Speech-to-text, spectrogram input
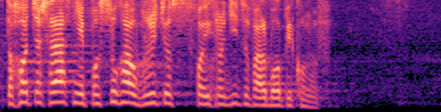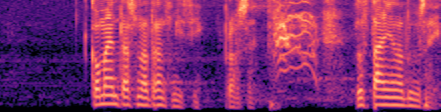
kto chociaż raz nie posłuchał w życiu swoich rodziców albo opiekunów. Komentarz na transmisji, proszę. Zostanie na dłużej.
